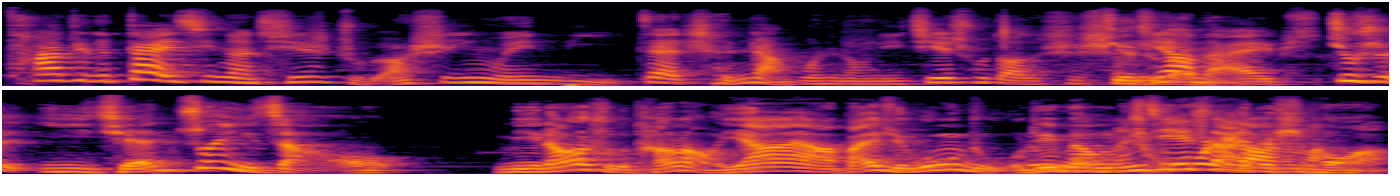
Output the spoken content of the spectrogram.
它这个代际呢，其实主要是因为你在成长过程中，你接触到的是什么样的 IP。就是以前最早米老鼠、唐老鸭呀、白雪公主这帮出来的时候啊，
